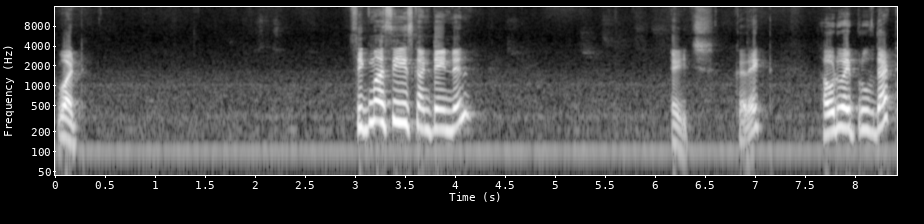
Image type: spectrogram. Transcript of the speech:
what sigma c is contained in H correct. How do I prove that?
